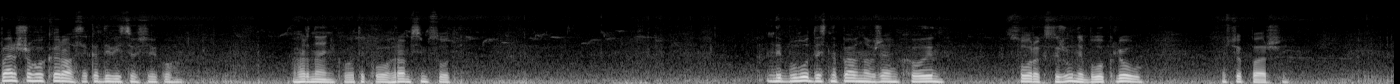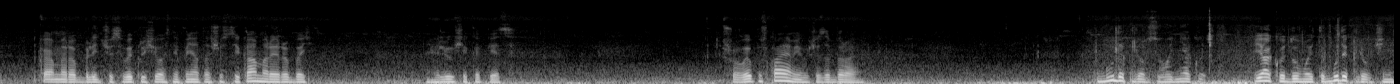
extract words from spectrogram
першого карасика, дивіться ось якого. Гарненького, такого, грам 700. Не було десь, напевно, вже хвилин 40 сижу, не було кльову. Ось це перший. Камера, блін, щось виключилась, непонятно, що з цією камерою робить. Глючий капець. Що, випускаємо його чи забираємо? Буде кльов сьогодні? Як ви, як ви думаєте, буде кльов чи ні?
